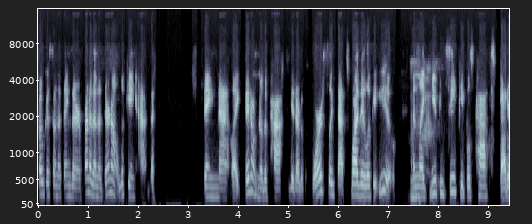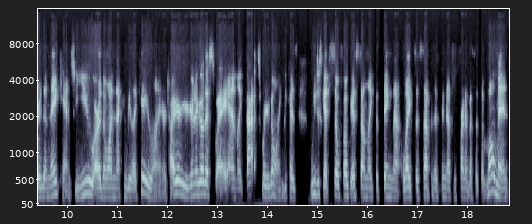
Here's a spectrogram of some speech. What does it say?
focused on the things that are in front of them that they're not looking at the thing that like they don't know the path to get out of the forest. Like that's why they look at you. And like Mm-hmm. you can see people's paths better than they can. So you are the one that can be like, hey, lion or tiger, you're gonna go this way. And like that's where you're going because we just get so focused on like the thing that lights us up and the thing that's in front of us at the moment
